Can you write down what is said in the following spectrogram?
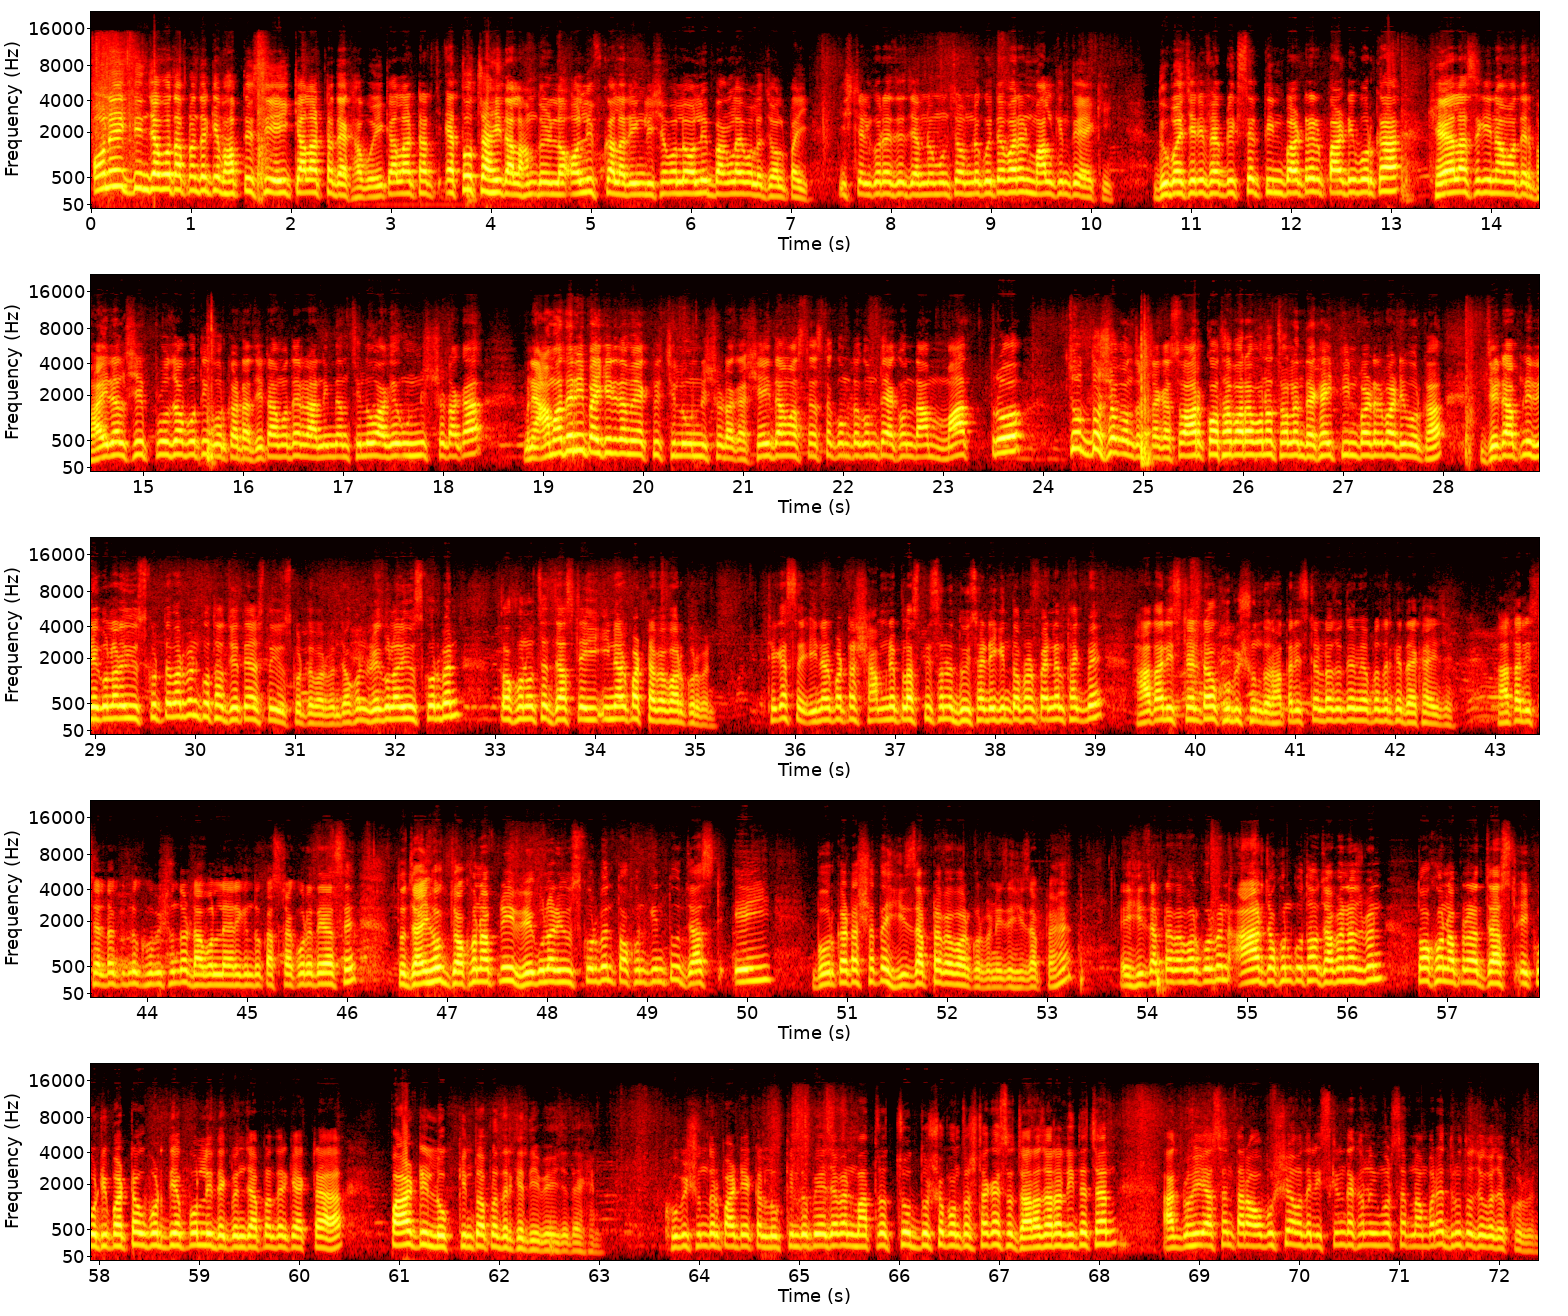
অনেক দিন যাবত আপনাদেরকে ভাবতেছি এই কালারটা দেখাবো। এই কালারটার এত চাহিদা, আলহামদুলিল্লাহ, অলিভ কালার, ইংলিশে বলে অলিভ, বাংলায় বলে জলপাই। স্টাইল করে যে যেমন মন অমনি কইতে পারেন, মাল কিন্তু একই। দুবাই চেরি ফ্যাব্রিক্সের তিন পার্টের পার্টি বোরকা, খেয়াল আছে কিনা আমাদের? ভাইরাল সেই প্রজাপতি বোরকাটা, যেটা আমাদের রানিং দাম ছিল আগে উনিশশো টাকা মানে আমাদেরই পাইকারি দামে এক পিস ছিল উনিশশো টাকা। সেই দাম আস্তে আস্তে কমতে কমতে এখন দাম মাত্র চোদ্দোশো পঞ্চাশ টাকা। সো আর কথা বাড়াবো না, চলেন দেখাই তিন পার্টের পার্টি বোরখা, যেটা আপনি রেগুলার ইউজ করতে পারবেন, কোথাও যেতে আসতে ইউজ করতে পারবেন। যখন রেগুলার ইউজ করবেন, তখন হচ্ছে জাস্ট এই ইনার পার্টটা ব্যবহার করবেন। ঠিক আছে? ইনার পার্টটা সামনে প্লাস পিছনে দুই সাইডে কিন্তু আপনার প্যানেল থাকবে। হাতার স্টাইলটাও খুবই সুন্দর। হাতার স্টাইলটা যদি আমি আপনাদেরকে দেখাই যে, হাতার স্টাইলটাও কিন্তু খুবই সুন্দর ডাবল লেয়ারে কিন্তু কাজটা করে দেওয়া আছে। তো যাই হোক, যখন আপনি রেগুলার ইউজ করবেন, তখন কিন্তু জাস্ট এই বোরকাটার সাথে হিজাবটা ব্যবহার করবেন। এই যে হিজাবটা হ্যাঁ? এই হিজাবটা ব্যবহার করবেন। আর যখন কোথাও যাবেন আসবেন, তখন আপনারা জাস্ট এই কোটি পাটটা উপর দিয়ে পড়লেই দেখবেন যে আপনাদেরকে একটা পার্টি লুক কিন্তু আপনাদেরকে দিবে। এই যে দেখেন, খুবই সুন্দর পার্টি একটা লুক কিন্তু পেয়ে যাবেন মাত্র চোদ্দোশো পঞ্চাশ টাকায়। সো যারা যারা নিতে চান, আগ্রহী আছেন, তারা অবশ্যই আমাদের স্ক্রিন দেখানো হোয়াটসঅ্যাপ নাম্বারে দ্রুত যোগাযোগ করবেন।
